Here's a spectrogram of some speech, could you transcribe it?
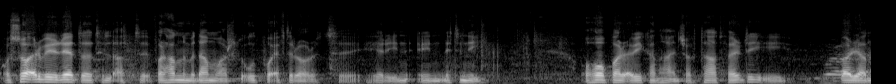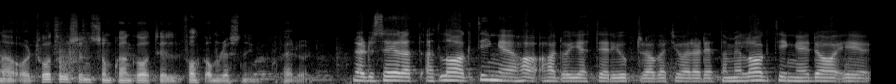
Och så är vi redo till att förhandla med Danmark ut på efteråret här i, i 99. Och hoppar att vi kan ha en traktat färdig i början av år 2000 som kan gå till folkomröstning på Färöarna. När du säger att, att lagtinget har, har då gett er i uppdrag att göra detta, men lagtinget idag är,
